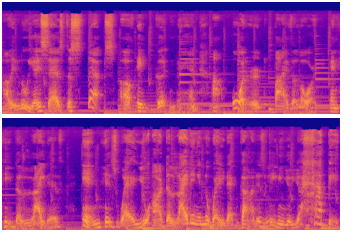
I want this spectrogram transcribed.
hallelujah. It says, The steps of a good man are ordered by the Lord, and he delighteth in his way. You are delighting in the way that God is leading you. You're happy,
